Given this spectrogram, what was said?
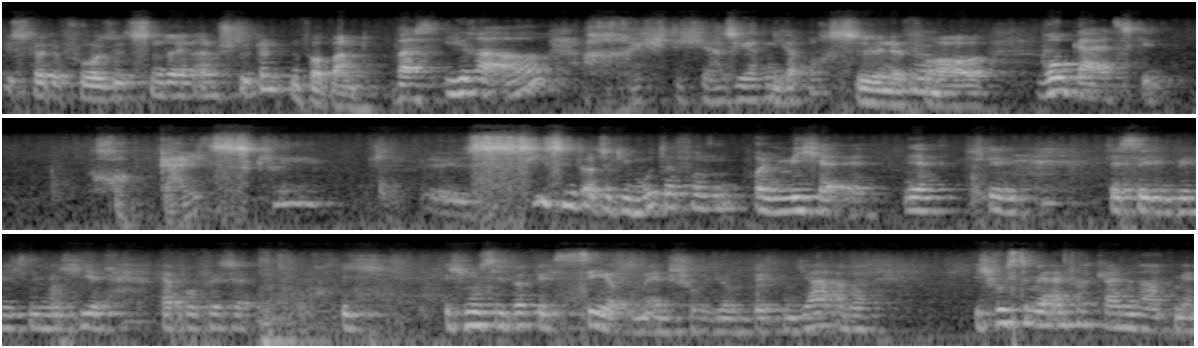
ist heute Vorsitzender in einem Studentenverband. Was, Ihrer auch? Ach, richtig, ja. Sie hatten ja auch Söhne, Frau. Rogalski. Rogalski? Äh, Sie sind also die Mutter von... Von Michael. Ja, stimmt. Deswegen bin ich nämlich hier, Herr Professor. Ich, ich muss Sie wirklich sehr um Entschuldigung bitten, ja, aber ich wusste mir einfach keinen Rat mehr.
